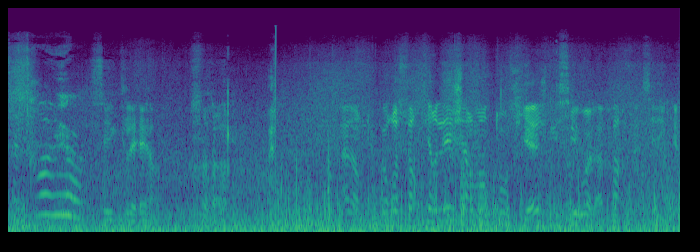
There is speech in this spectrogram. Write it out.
C'est trop bien C'est clair. Alors tu peux ressortir légèrement ton siège, glisser, voilà, parfait, c'est nickel.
